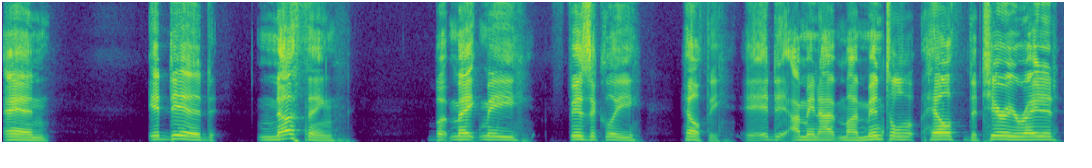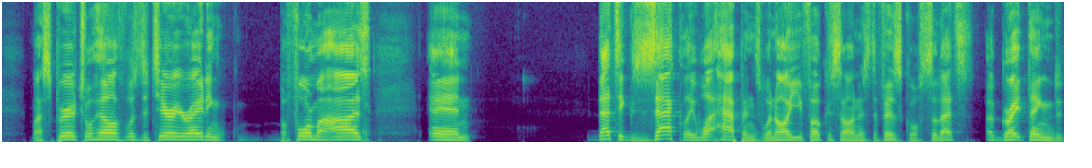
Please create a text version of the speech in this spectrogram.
And it did nothing but make me physically healthy. It, it- I mean, I, my mental health deteriorated. My spiritual health was deteriorating before my eyes. And that's exactly what happens when all you focus on is the physical. So that's a great thing to,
